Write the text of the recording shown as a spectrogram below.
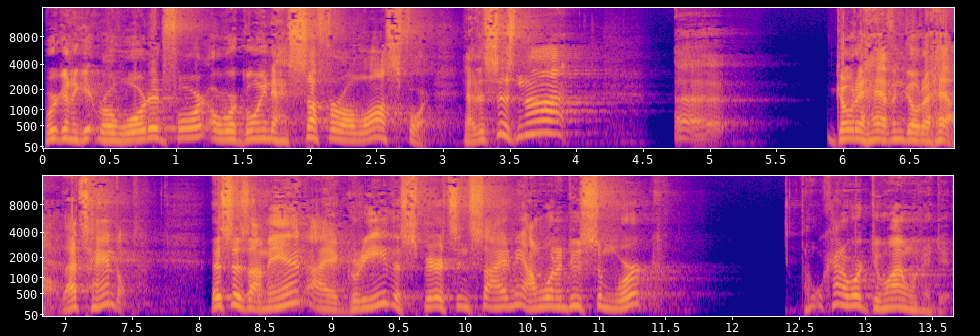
We're going to get rewarded for it or we're going to suffer a loss for it. Now, this is not uh, go to heaven, go to hell. That's handled. This is I'm in, I agree, the Spirit's inside me, I want to do some work. What kind of work do I want to do?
